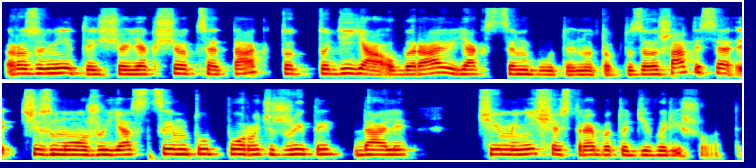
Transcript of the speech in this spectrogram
розуміти, що якщо це так, то тоді я обираю, як з цим бути. Ну тобто, залишатися, е, чи зможу я з цим тут поруч жити далі, чи мені щось треба тоді вирішувати.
